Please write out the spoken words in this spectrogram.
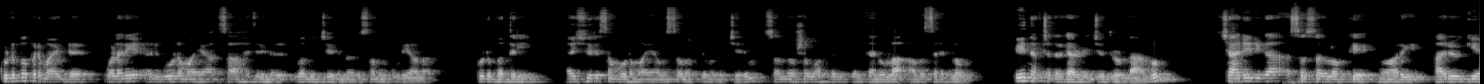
കുടുംബപരമായിട്ട് വളരെ അനുകൂലമായ സാഹചര്യങ്ങൾ വന്നു ചേരുന്ന ഒരു സമയം കൂടിയാണ് കുടുംബത്തിൽ ഐശ്വര്യസമ്പൂർണമായ അവസ്ഥകളൊക്കെ വന്നു ചേരും സന്തോഷ വാർത്തകൾ കേൾക്കാനുള്ള അവസരങ്ങളും ഈ നക്ഷത്രക്കാരുടെ ജീവിതത്തിലുണ്ടാകും. ശാരീരിക അസ്വസ്ഥതകളൊക്കെ മാറി ആരോഗ്യ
